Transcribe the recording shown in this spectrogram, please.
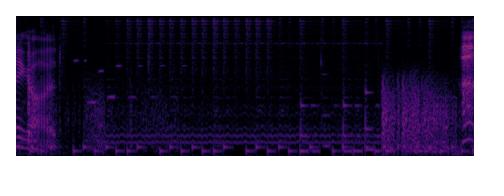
My god.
